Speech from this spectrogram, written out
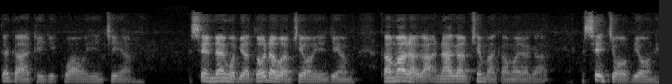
တက္ကာဒိဋ္ဌိကွာအောင်ရင်ကျင့်ရမယ်အစင်တိုင်းပေါ့ဗျာသောတာပန်ဖြစ်အောင်ရင်ကျင့်ရမယ်ကာမရာကအနာဂံဖြစ်မှာကာမရာကအစစ်ကြော်ပြောနေ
